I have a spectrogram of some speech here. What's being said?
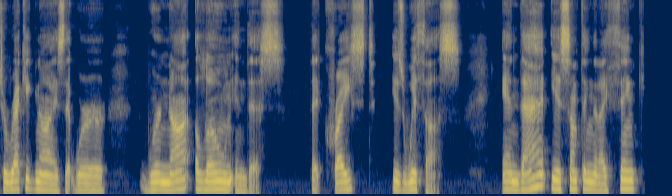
to recognize that we're we're not alone in this that Christ is with us and that is something that I think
